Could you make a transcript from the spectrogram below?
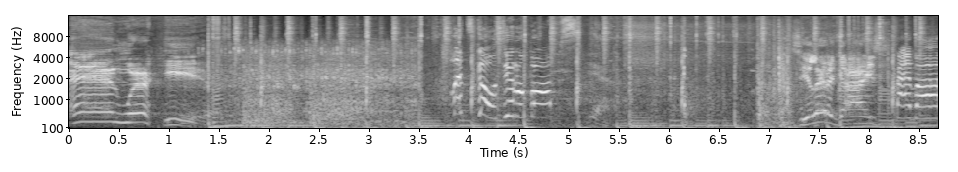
And we're here. Let's go, Doodlebops. See you later, guys. Bye, Bob.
